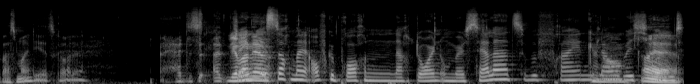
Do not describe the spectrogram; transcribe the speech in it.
Was meint ihr jetzt gerade? Ja, das, äh, wir waren Jamie ja, ist doch mal aufgebrochen nach Dorn, um Marcella zu befreien, Genau. glaube ich. Ah, ja, und ja.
